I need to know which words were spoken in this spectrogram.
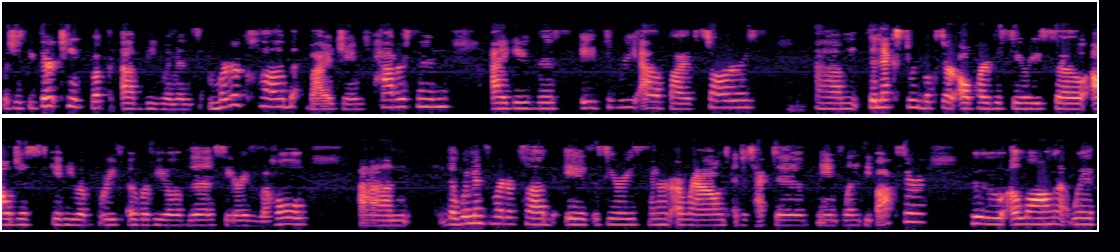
which is the 13th book of the Women's Murder Club by James Patterson. I gave this a 3 out of 5 stars. Um, the next three books are all part of the series, so I'll just give you a brief overview of the series as a whole. Um, the Women's Murder Club is a series centered around a detective named Lindsay Boxer, who, along with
